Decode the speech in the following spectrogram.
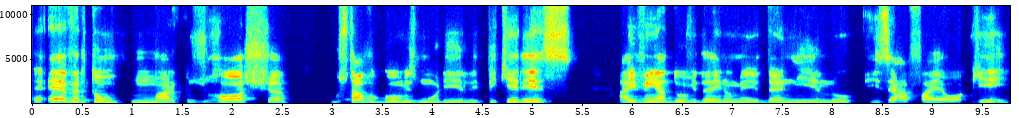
É Everton, Marcos Rocha, Gustavo Gomes, Murilo e Piquerez. Aí vem a dúvida aí no meio: Danilo e Zé Rafael, ok.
